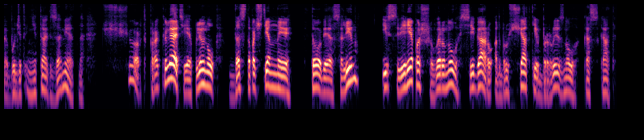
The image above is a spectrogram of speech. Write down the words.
Будет не так заметно. Черт, проклятие! Плюнул достопочтенный Тобиас Лин и свирепо швырнул сигару от брусчатки, брызнул каскад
